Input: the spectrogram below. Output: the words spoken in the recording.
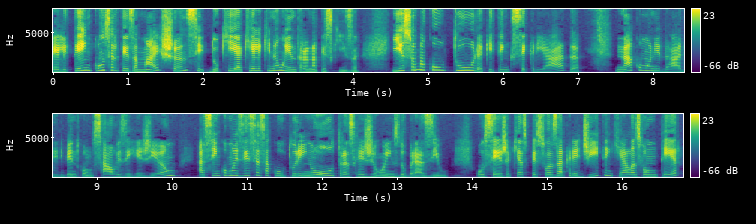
ele tem com certeza mais chance do que aquele que não entra na pesquisa. E isso é uma cultura que tem que ser criada na comunidade de Bento Gonçalves e região, assim como existe essa cultura em outras regiões do Brasil. Ou seja, que as pessoas acreditem que elas vão ter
